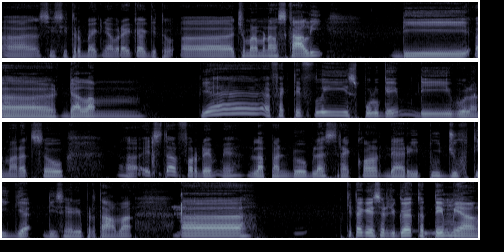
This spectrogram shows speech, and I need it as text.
uh, sisi terbaiknya mereka gitu. Uh, cuman menang sekali di uh, dalam ya yeah, effectively 10 game di bulan Maret. So uh, it's tough for them ya. 8-12 rekor dari 7-3 di seri pertama. Uh, kita geser juga ke tim yang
